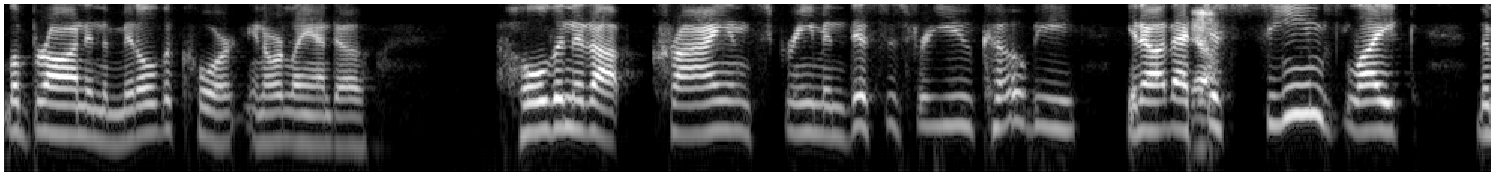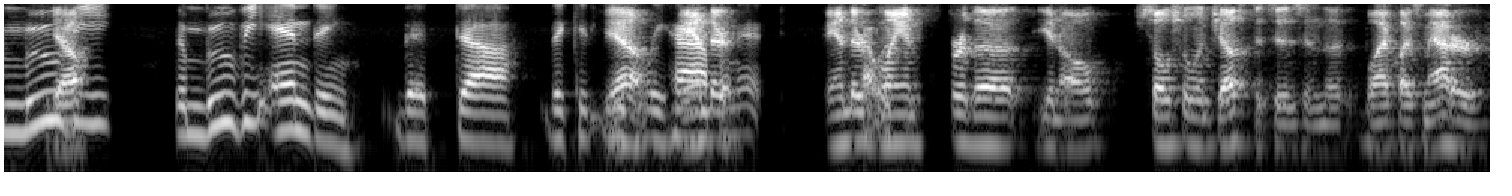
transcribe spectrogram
LeBron in the middle of the court in Orlando holding it up, crying, screaming, "This is for you, Kobe." You know, that yeah. just seems like the movie yeah. the movie ending that uh, that could easily yeah. happen. And they're, and they're playing would, for the, you know, social injustices and the Black Lives Matter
